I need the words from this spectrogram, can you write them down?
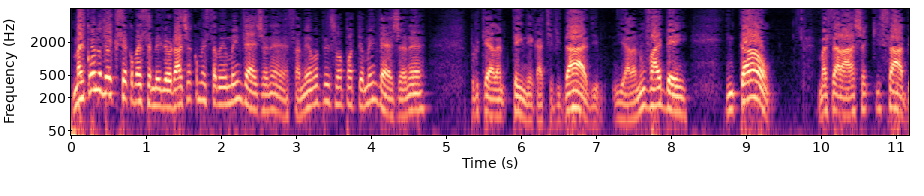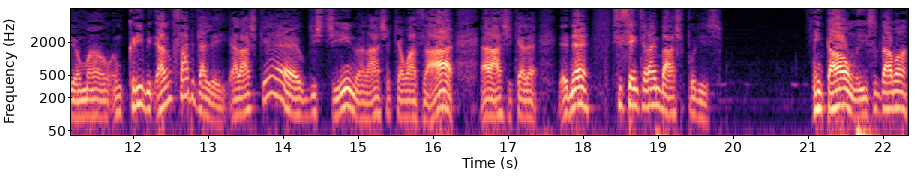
Mas quando vê que você começa a melhorar, já começa também uma inveja, né? Essa mesma pessoa pode ter uma inveja, né? Porque ela tem negatividade e ela não vai bem. Então, mas ela acha que, sabe, é uma, um crime. Ela não sabe da lei. Ela acha que é o destino, ela acha que é o azar, ela acha que ela é. Né? Se sente lá embaixo por isso. Então, isso dá uma,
